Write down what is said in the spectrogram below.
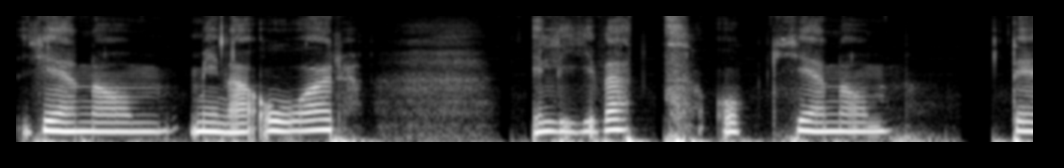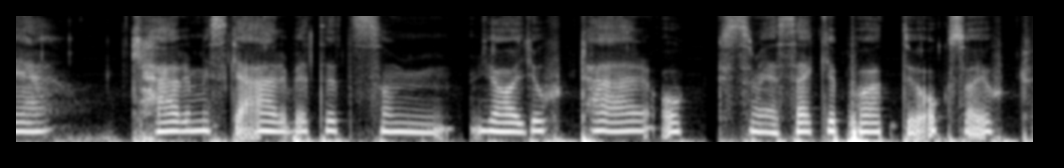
genom mina år i livet genom det karmiska arbetet som jag har gjort här och som jag är säker på att du också har gjort.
